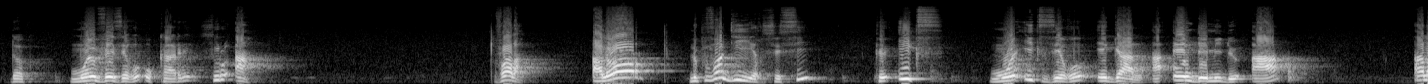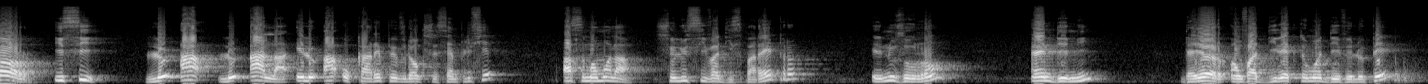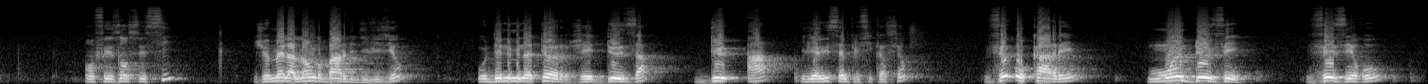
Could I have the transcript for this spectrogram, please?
donc moins V0 au carré sur A. Voilà. Alors, nous pouvons dire ceci, que x moins x0 égale à 1 demi de a. Alors, ici, le a, le a là et le a au carré peuvent donc se simplifier. À ce moment-là, celui-ci va disparaître et nous aurons 1 demi. D'ailleurs, on va directement développer en faisant ceci. Je mets la longue barre de division. Au dénominateur, j'ai 2A, 2A, il y a eu simplification. V au carré moins 2V, V0,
